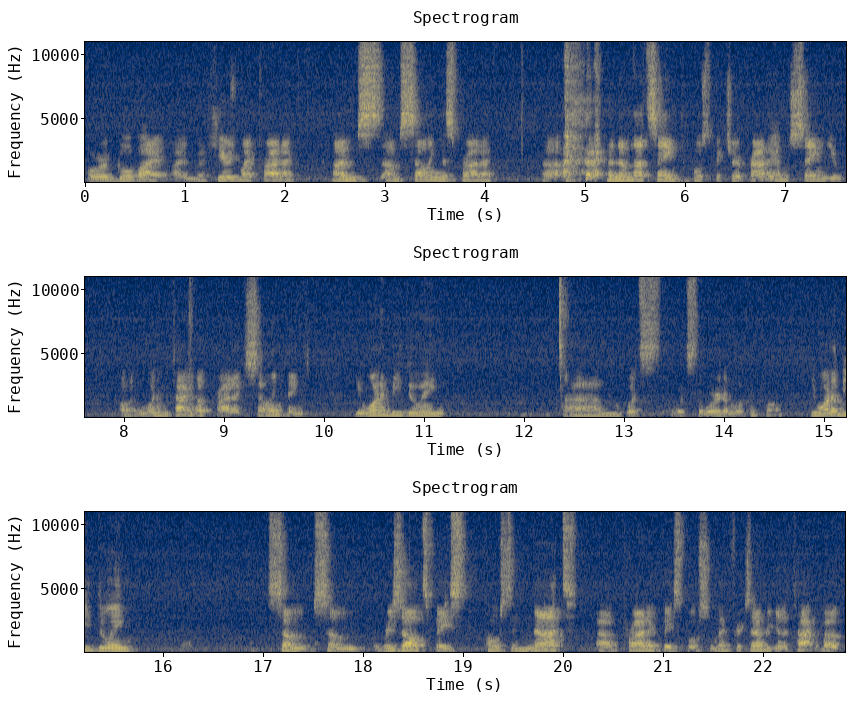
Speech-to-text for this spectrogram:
Or go buy, I'm, here's my product, I'm, I'm selling this product. Uh, and I'm not saying to post a picture of product, I'm saying you, oh, when we talk about products, selling things, you want to be doing um, what's what's the word I'm looking for? You want to be doing some some results based posting, not uh, product based posting. Like for example, you're going to talk about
